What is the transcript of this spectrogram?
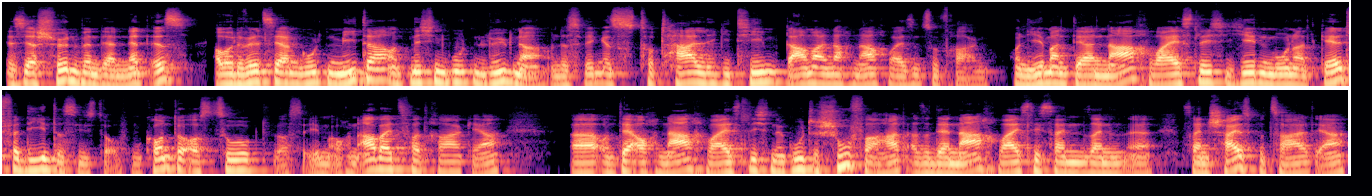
Ist ja schön, wenn der nett ist, aber du willst ja einen guten Mieter und nicht einen guten Lügner. Und deswegen ist es total legitim, da mal nach Nachweisen zu fragen. Und jemand, der nachweislich jeden Monat Geld verdient, das siehst du auf dem Kontoauszug, du hast eben auch einen Arbeitsvertrag, ja, äh, und der auch nachweislich eine gute Schufa hat, also der nachweislich seinen, seinen, äh, seinen Scheiß bezahlt, ja,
